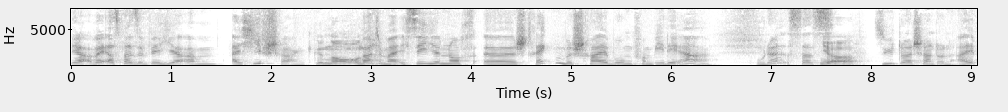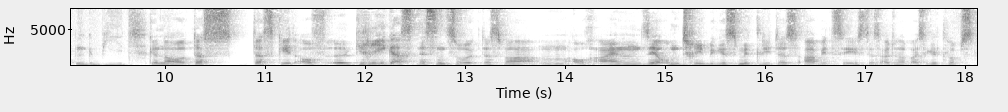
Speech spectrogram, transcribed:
ja, aber erstmal sind wir hier am Archivschrank. Genau. Und Warte mal, ich sehe hier noch äh, Streckenbeschreibung vom BDR. Oder ist das ja. Süddeutschland und Alpengebiet? Genau, das das geht auf äh, Gregers Nissen zurück. Das war ähm, auch ein sehr umtriebiges Mitglied des ABCs, des Altonaer Bicycle Clubs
